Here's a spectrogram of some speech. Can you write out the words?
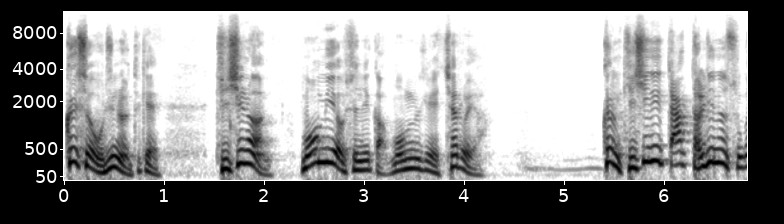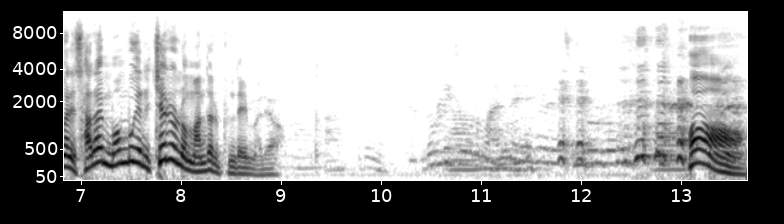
그래서 우리는 어떻게, 귀신은 몸이 없으니까 몸무게의 제로야. 그럼 귀신이 딱 들리는 순간에 사람의 몸무게를 제로로 만들어 본다, 이 말이야. 논리적으로 맞네. 어.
